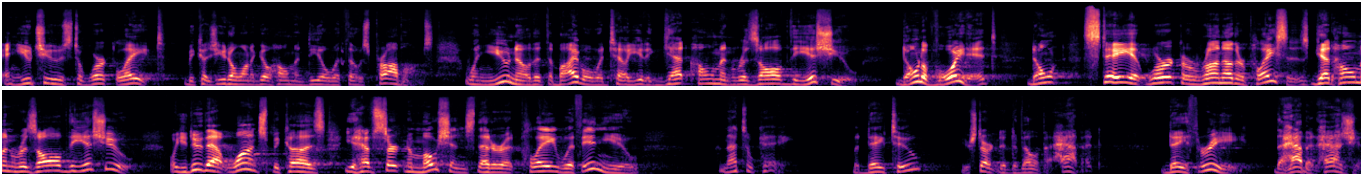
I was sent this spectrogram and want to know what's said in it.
and you choose to work late because you don't want to go home and deal with those problems, when you know that the Bible would tell you to get home and resolve the issue, don't avoid it. Don't stay at work or run other places. Get home and resolve the issue. Well, you do that once because you have certain emotions that are at play within you, and that's okay. But day two, you're starting to develop a habit. Day three, the habit has you.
